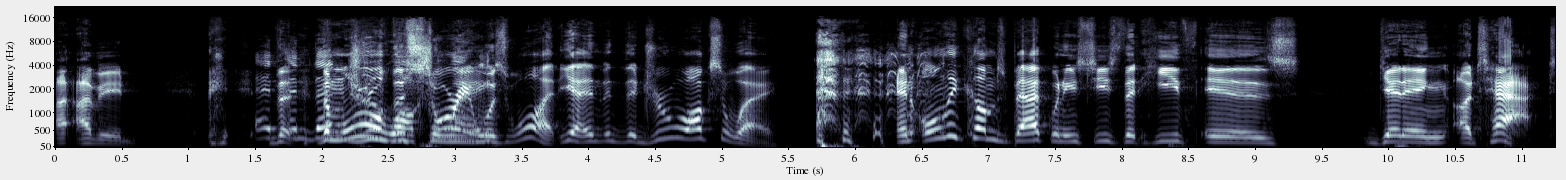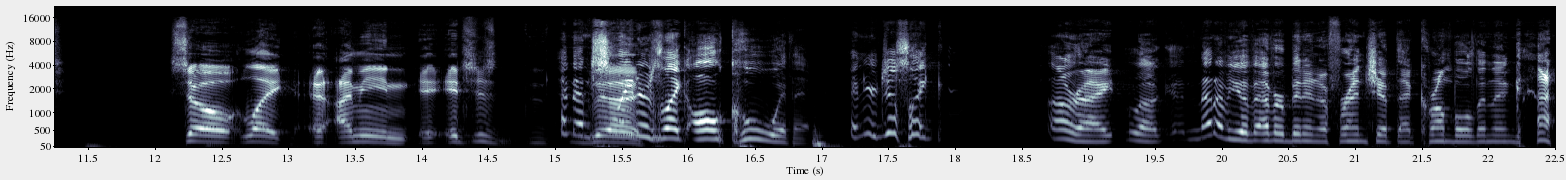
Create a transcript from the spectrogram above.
I, I mean, And- the, and the moral of the story away. was what? Yeah, and the, the Drew walks away, and only comes back when he sees that Heath is getting attacked. So, like, I- I mean, it, it's just. and then the- Slater's like all cool with it, and you're just like, all right, look, none of you have ever been in a friendship that crumbled and then got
